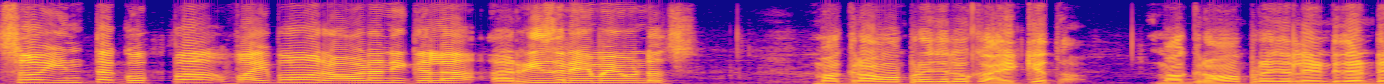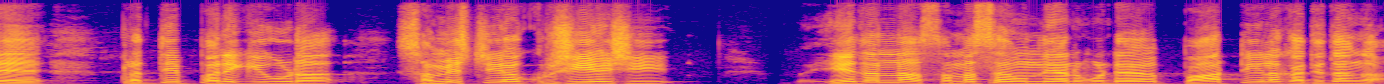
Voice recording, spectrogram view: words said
సో ఇంత గొప్ప వైభవం రావడానికి గల రీజన్ ఏమై ఉండొచ్చు? మా గ్రామ ప్రజల యొక్క ఐక్యత. మా గ్రామ ప్రజలు ఏంటిదంటే ప్రతి పనికి కూడా సమిష్టిగా కృషి చేసి ఏదన్నా సమస్య ఉంది అనుకుంటే పార్టీలకు అతీతంగా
